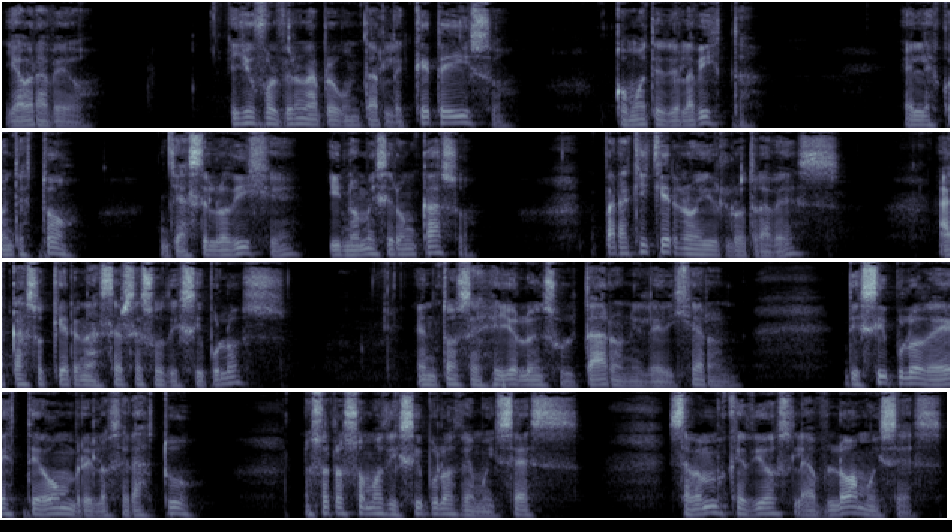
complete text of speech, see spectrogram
y ahora veo. Ellos volvieron a preguntarle, ¿qué te hizo? ¿Cómo te dio la vista? Él les contestó, ya se lo dije y no me hicieron caso. ¿Para qué quieren oírlo otra vez? ¿Acaso quieren hacerse sus discípulos? Entonces ellos lo insultaron y le dijeron, Discípulo de este hombre lo serás tú. Nosotros somos discípulos de Moisés. Sabemos que Dios le habló a Moisés,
